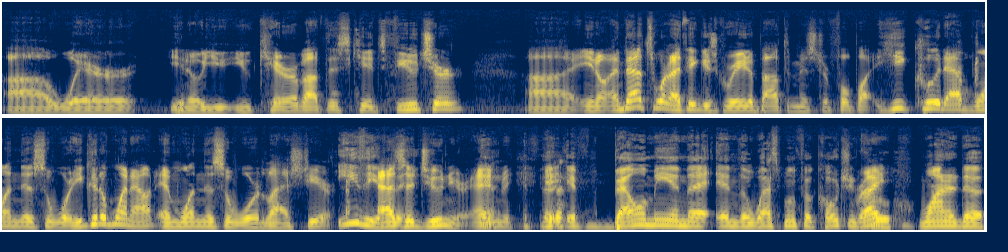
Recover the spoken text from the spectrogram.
uh, where you know you you care about this kid's future. Uh, you know, and that's what I think is great about the Mr. Football. He could have won this award. He could have went out and won this award last year, Easy as they- a junior. And if, if Bellamy and the and the West Bloomfield coaching Right. crew wanted to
